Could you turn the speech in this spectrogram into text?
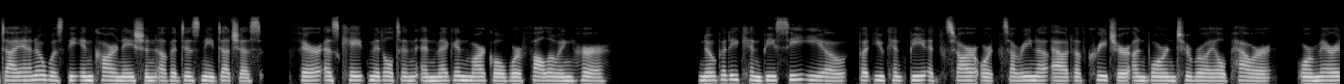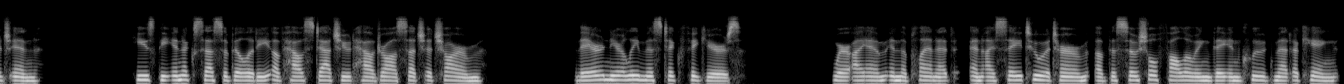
Diana was the incarnation of a Disney duchess, fair as Kate Middleton and Meghan Markle were following her. Nobody can be CEO, but you can't be a tsar or tsarina out of creature unborn to royal power, or marriage in. He's the inaccessibility of how statute how draw such a charm. They're nearly mystic figures. Where I am in the planet, and I say to a term of the social following they include Meta King,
